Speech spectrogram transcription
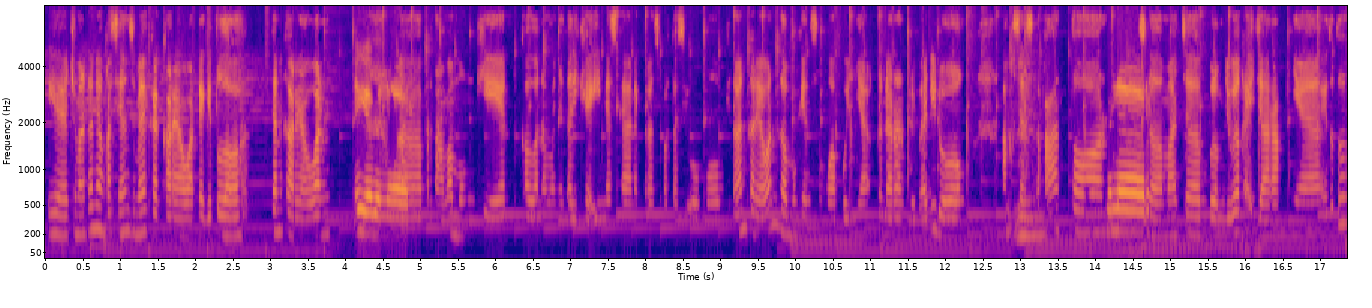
Iya cuman kan yang kasihan sebenarnya kayak karyawan kayak gitu loh. Kan karyawan iya bener Uh, pertama mungkin kalau namanya tadi kayak Ines kan naik transportasi umum kita kan karyawan nggak mungkin semua punya kendaraan pribadi dong. Akses ke Mm. kantor bener segala macem. Belum juga kayak jaraknya. Itu tuh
